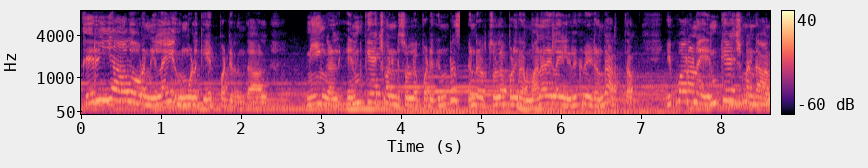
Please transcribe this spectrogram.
தெரியாத ஒரு நிலை உங்களுக்கு ஏற்பட்டிருந்தால் நீங்கள் என்கேஜ்மெண்ட் என்று சொல்லப்படுகின்ற என்று சொல்லப்படுகிற மனநிலையில் இருக்கிறீர்கள் என்று அர்த்தம். இவ்வாறான என்கேஜ்மெண்டான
